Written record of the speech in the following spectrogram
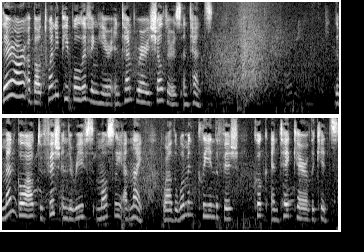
There are about 20 people living here in temporary shelters and tents. The men go out to fish in the reefs mostly at night, while the women clean the fish, cook, and take care of the kids.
